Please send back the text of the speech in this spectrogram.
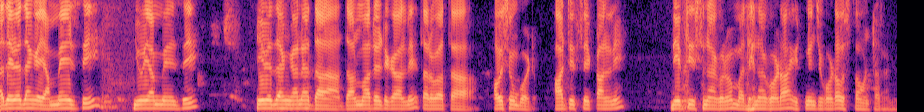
అదేవిధంగా ఎంఏసి న్యూ ఎంఏసి ఈ విధంగానే దా ధర్మారెడ్డి కాలనీ తర్వాత హౌసింగ్ బోర్డు ఆర్టీసీ కాలనీ దీప్తీసి నగరం మధ్యన కూడా ఇటు నుంచి కూడా వస్తూ ఉంటారండి.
